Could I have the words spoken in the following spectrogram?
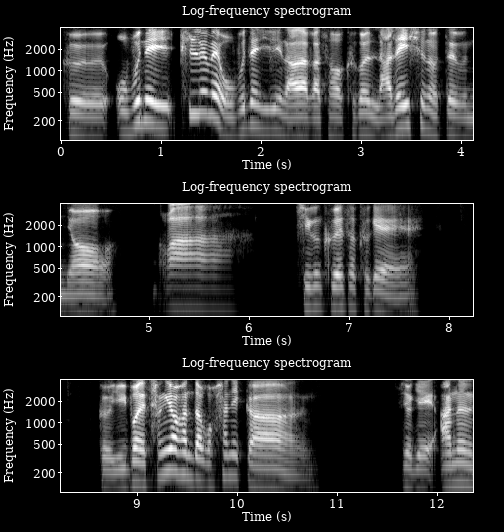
그 5분의 1 필름의 5분의 1 이 날아가서 그걸 나레이션으로 떼면요. 와. 지금 그래서 그게 그 이번에 상영한다고 하니까 저기 아는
